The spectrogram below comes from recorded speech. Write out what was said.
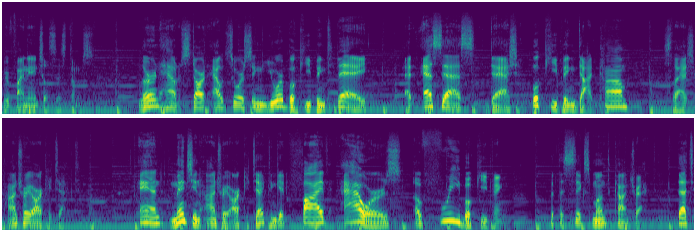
your financial systems. Learn how to start outsourcing your bookkeeping today at ss-bookkeeping.com slash entrearchitect. And mention Entre Architect and get five hours of free bookkeeping with a six-month contract. That's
